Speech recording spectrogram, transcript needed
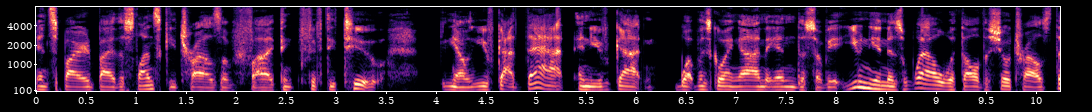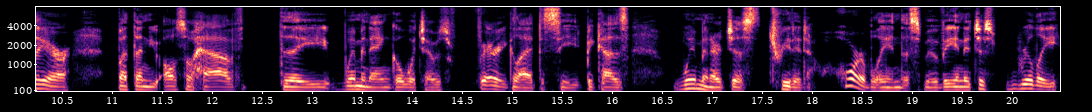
inspired by the Slansky trials of, uh, I think 52. You know, you've got that and you've got what was going on in the Soviet Union as well with all the show trials there. But then you also have the women angle, which I was very glad to see because women are just treated horribly in this movie. And it just really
